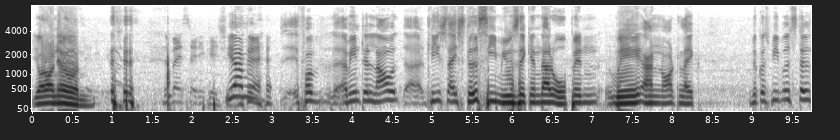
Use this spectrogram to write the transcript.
you're on your own. The best education. Yeah, I mean, for I mean, till now, at least I still see music in that open way and not like because people still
